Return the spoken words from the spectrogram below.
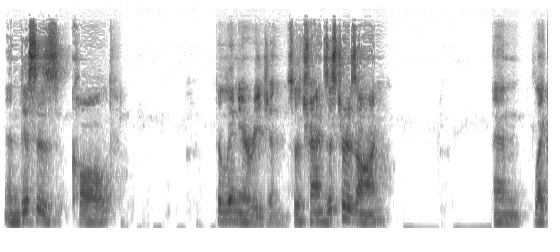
And this is called the linear region. So the transistor is on and like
